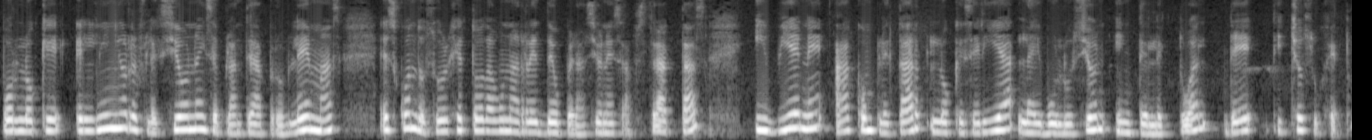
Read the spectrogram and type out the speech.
Por lo que el niño reflexiona y se plantea problemas, es cuando surge toda una red de operaciones abstractas y viene a completar lo que sería la evolución intelectual de dicho sujeto.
